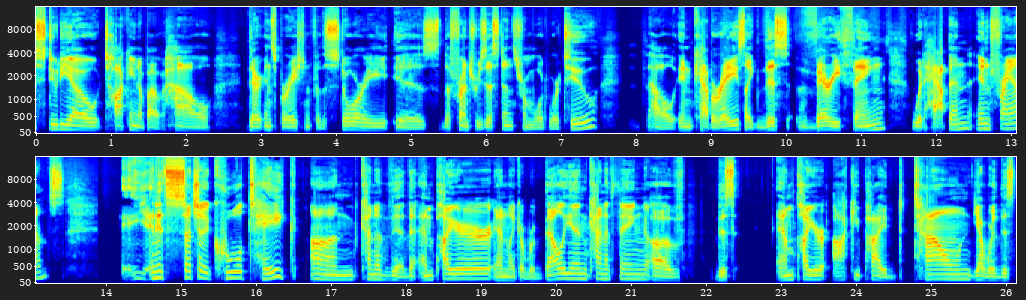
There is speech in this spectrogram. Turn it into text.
studio talking about how their inspiration for the story is the French resistance from World War II how in cabarets like this very thing would happen in France. Eh, and it's such a cool take on kind of the the empire and like a rebellion kind of thing of this empire occupied town yeah where this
